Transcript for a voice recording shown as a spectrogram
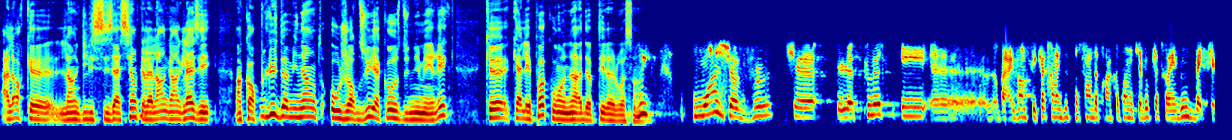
alors que l'anglicisation, que la langue anglaise est encore plus dominante aujourd'hui à cause du numérique? qu'à l'époque où on a adopté la loi 101? Oui. Moi, je veux que le plus est, euh, par exemple, c'est 90% de francophones au Québec, 92, ben, que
